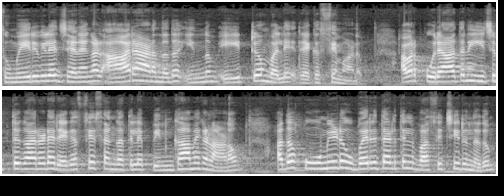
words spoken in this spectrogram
സുമേരുവിലെ ജനങ്ങൾ ആരാണെന്നത് ഇന്നും ഏറ്റവും വലിയ രഹസ്യമാണ്. അവർ പുരാതന ഈജിപ്തുകാരുടെ രഹസ്യ സംഘത്തിലെ പിൻഗാമികളാണോ? അതോ ഭൂമിയുടെ ഉപരിതലത്തിൽ വസിച്ചിരുന്നതും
